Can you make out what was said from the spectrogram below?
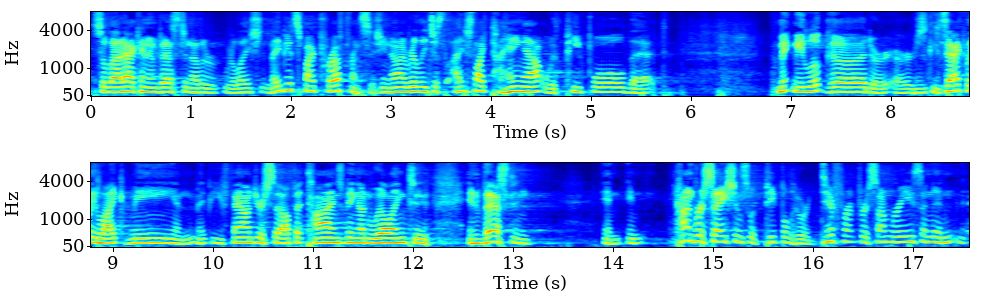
so that I can invest in other relations. Maybe it's my preferences. You know, I really just I just like to hang out with people that make me look good or, or exactly like me. And maybe you found yourself at times being unwilling to invest in, in, in conversations with people who are different for some reason. And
